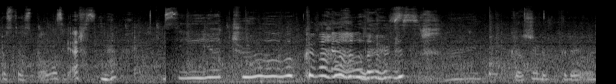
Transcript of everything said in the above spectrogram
Pas tas spalvas geras. See your true colors. Kreivai.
